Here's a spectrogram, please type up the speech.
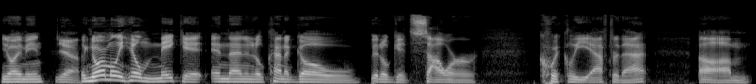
You know what I mean? Yeah. Like normally he'll make it and then it'll kind of go. It'll get sour quickly after that. Um,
